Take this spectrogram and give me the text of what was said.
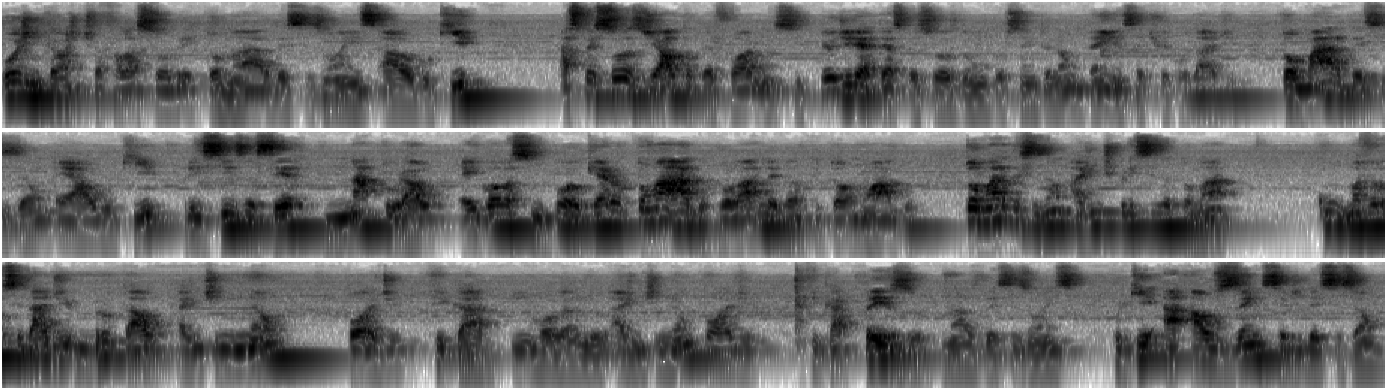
Hoje então a gente vai falar sobre tomar decisões, algo que as pessoas de alta performance, eu diria até as pessoas do 1% não têm essa dificuldade. Tomar decisão é algo que precisa ser natural. É igual assim, pô, eu quero tomar água, vou lá, levanto e tomo água. Tomar decisão a gente precisa tomar com uma velocidade brutal. A gente não pode ficar enrolando, a gente não pode ficar preso nas decisões, porque a ausência de decisão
